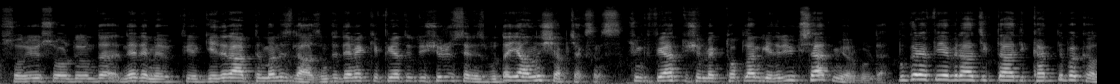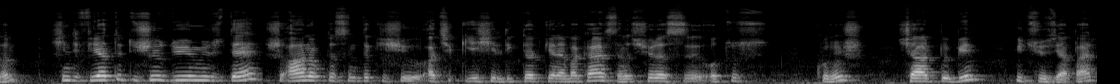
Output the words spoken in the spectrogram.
soruyu sorduğumda ne demek gelir arttırmanız lazımdı. Demek ki fiyatı düşürürseniz burada yanlış yapacaksınız. Çünkü fiyat düşürmek toplam geliri yükseltmiyor burada. Bu grafiğe birazcık daha dikkatli bakalım. Şimdi fiyatı düşürdüğümüzde şu A noktasındaki şu açık yeşil dikdörtgene bakarsanız şurası 30 kuruş çarpı 1000 300 yapar.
